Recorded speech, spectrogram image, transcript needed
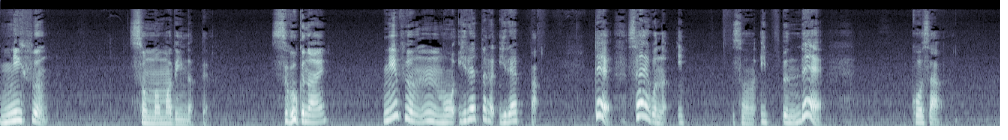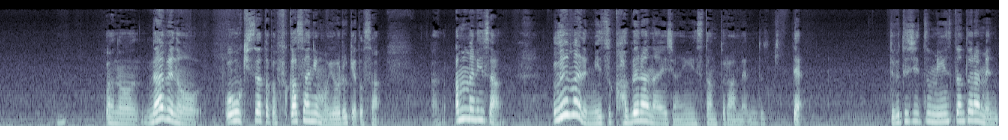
2分。そのままでいいんだって。すごくない ?2 分もう入れたら入れっぱ。で、最後のいその1分で、こうさ、あの、鍋の大きさとか深さにもよるけどさ、あの、あんまりさ、上まで水かぶらないじゃん、インスタントラーメンの時って。で、私いつもインスタントラーメン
